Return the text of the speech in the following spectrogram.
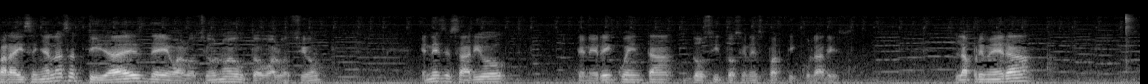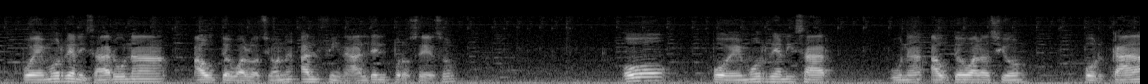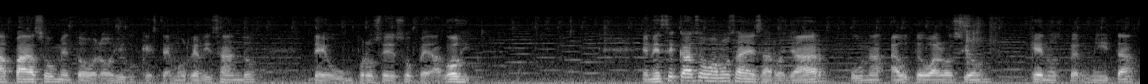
Para diseñar las actividades de evaluación o autoevaluación es necesario tener en cuenta dos situaciones particulares. La primera, podemos realizar una autoevaluación al final del proceso o podemos realizar una autoevaluación por cada paso metodológico que estemos realizando de un proceso pedagógico. En este caso vamos a desarrollar una autoevaluación que nos permita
